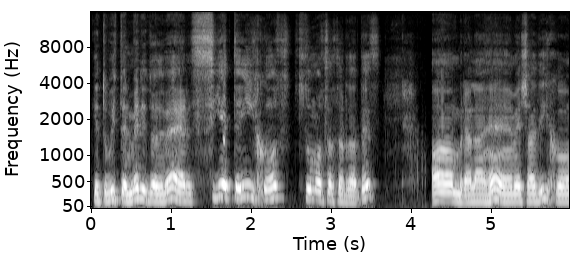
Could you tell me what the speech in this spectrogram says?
Que tuviste el mérito de ver siete hijos sumos sacerdotes. Hombre, la ella dijo,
